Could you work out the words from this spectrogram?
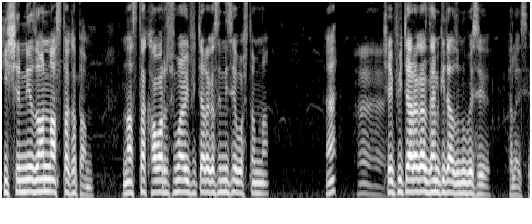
কিসের নিয়ে যখন নাস্তা খেতাম? নাস্তা খাওয়ার সময় ওই পিচারা গাছের নিচে বসতাম না? হ্যাঁ? হ্যাঁ হ্যাঁ। সেই পিচারা গাছ ধান কি তাজনু বেছে ফেলাইছে।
